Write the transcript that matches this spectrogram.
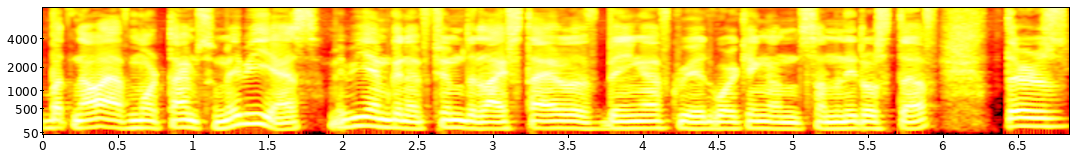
But now I have more time, so maybe yes, maybe I'm gonna film the lifestyle of being off grid, working on some little stuff. There's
